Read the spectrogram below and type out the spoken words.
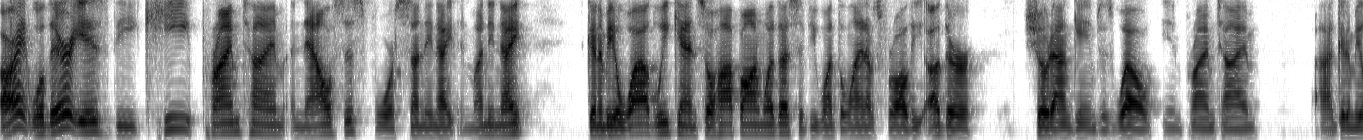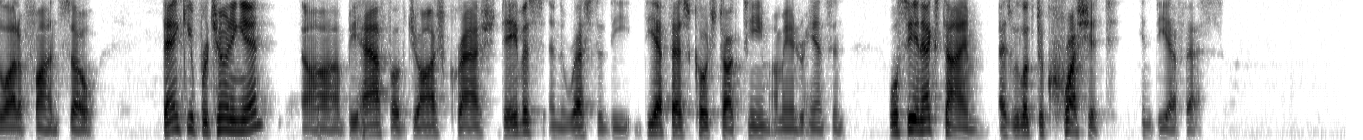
All right. Well, there is the key primetime analysis for Sunday night and Monday night. It's going to be a wild weekend, so hop on with us if you want the lineups for all the other showdown games as well in prime time. Uh, going to be a lot of fun. So, thank you for tuning in. Uh, behalf of Josh Crash Davis and the rest of the DFS Coach Talk team, I'm Andrew Hanson. We'll see you next time as we look to crush it in DFS.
